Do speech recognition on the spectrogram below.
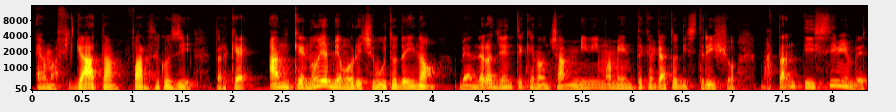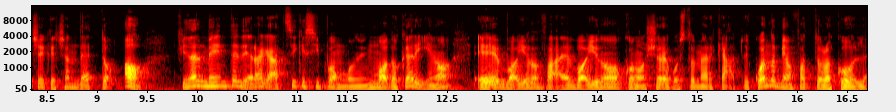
è una figata farsi così, perché anche noi abbiamo ricevuto dei no, abbiamo della gente che non ci ha minimamente cagato di striscio, ma tantissimi invece che ci hanno detto, oh, finalmente dei ragazzi che si pongono in modo carino e vogliono, fa- vogliono conoscere questo mercato. E quando abbiamo fatto la call,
